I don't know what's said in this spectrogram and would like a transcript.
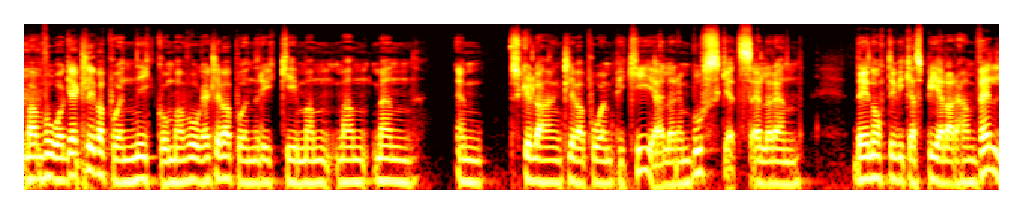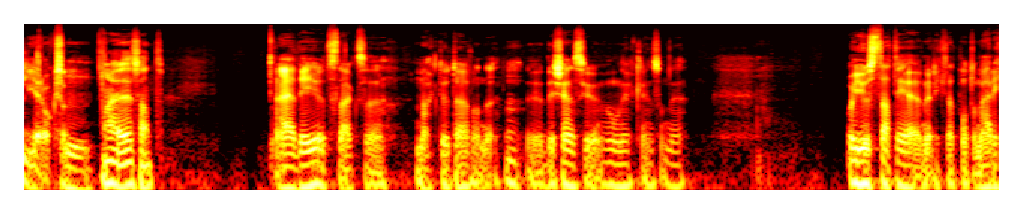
man vågar kliva på en Nico, man vågar kliva på en Ricky, man, man, men en, skulle han kliva på en Piqué eller en Busquets eller en... Det är något i vilka spelare han väljer också. Mm. Nej, det är sant. Nej, det är ju ett slags uh, maktutövande. Mm. Det, det känns ju onekligen som det. Och just att det är riktat mot de här,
